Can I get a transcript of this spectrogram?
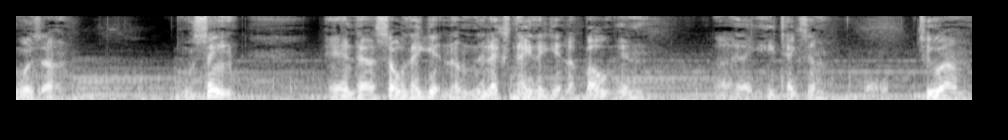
was uh, was seen. And uh, so they get in a, the next day they get in a boat and uh, he takes them to um,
